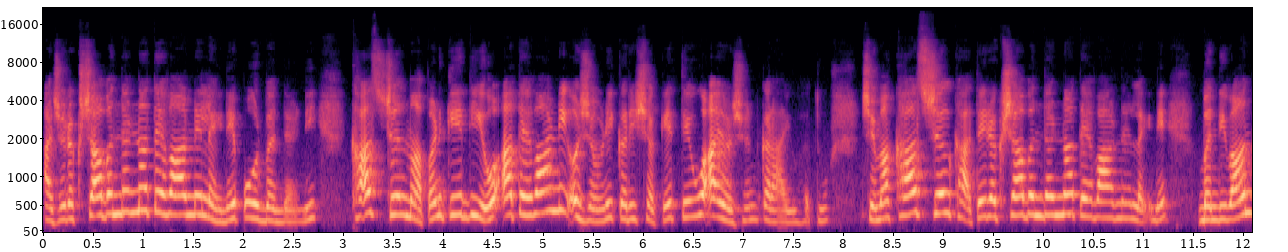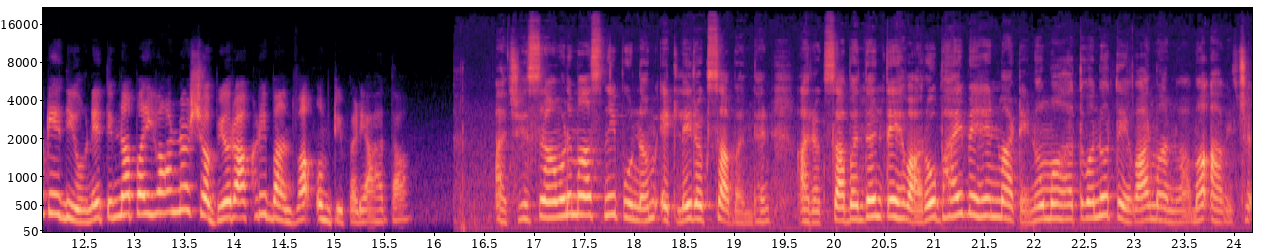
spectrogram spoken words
આજે રક્ષાબંધનના તહેવારને લઈને પોરબંદરની ખાસ જેલમાં પણ કેદીઓ આ તહેવારની ઉજવણી કરી શકે તેવું આયોજન કરાયું હતું. જેમાં ખાસ જેલ ખાતે રક્ષાબંધનના તહેવારને લઈને બંદીવાન કેદીઓને તેમના પરિવારના સભ્યો રાખડી બાંધવા ઉમટી પડ્યા હતા. આજે શ્રાવણ માસની પૂનમ એટલે રક્ષાબંધન. આ રક્ષાબંધન તહેવારો ભાઈ બહેન માટેનો મહત્વનો તહેવાર માનવામાં આવે છે.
